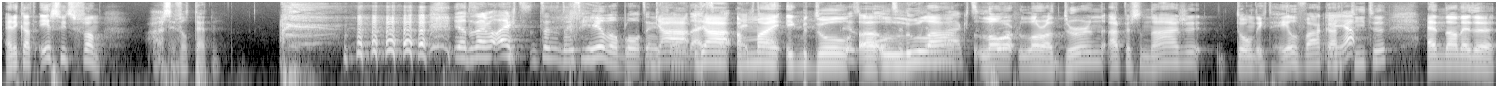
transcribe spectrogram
En ik had eerst zoiets van, ah, er zijn veel tetten. Ja, er zijn wel echt... Er is heel veel bloot in die film. Ja, Dat is ja, amai. Ik bedoel, eh, Lula. Laura, Laura Dern, haar personage, toont echt heel vaak haar Ja. tieten. En dan heb je,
